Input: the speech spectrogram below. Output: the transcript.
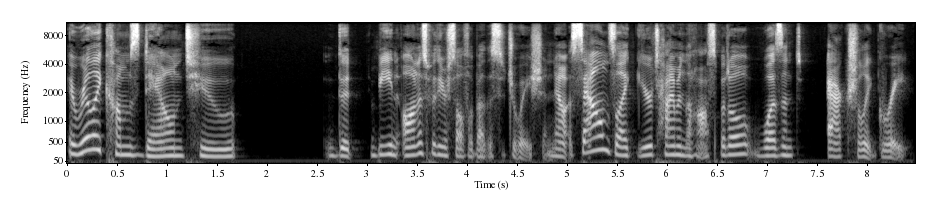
it really comes down to the being honest with yourself about the situation. Now, it sounds like your time in the hospital wasn't actually great.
